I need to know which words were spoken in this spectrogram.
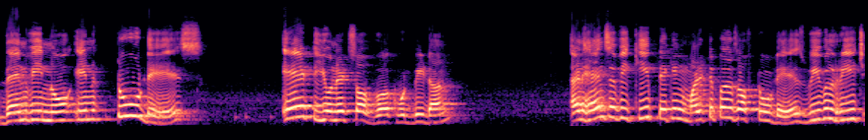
then we know in 2 days 8 units of work would be done and hence if we keep taking multiples of 2 days we will reach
